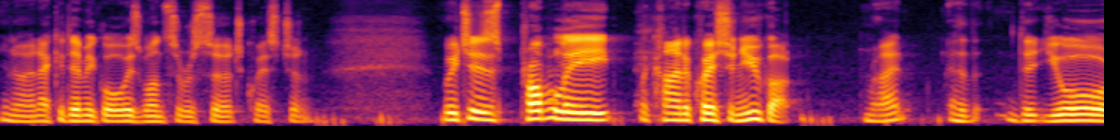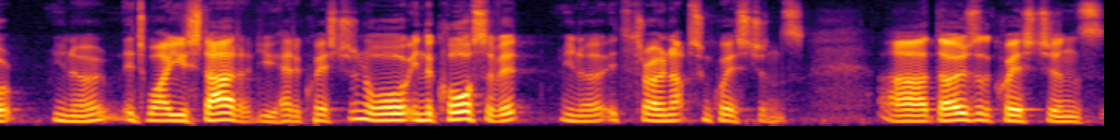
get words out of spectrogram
You know, an academic always wants a research question, which is probably the kind of question you've got, right? Uh, that you're, you know, it's why you started. You had a question, or in the course of it, you know, it's thrown up some questions. Uh, those are the questions.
